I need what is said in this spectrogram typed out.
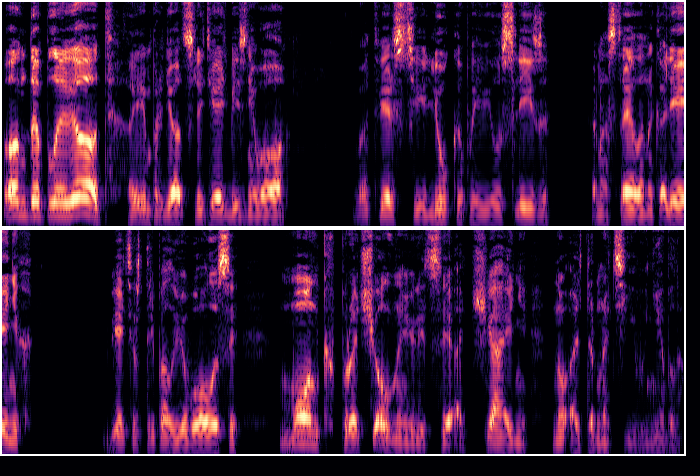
«Он доплывет, а им придется лететь без него». В отверстии люка появилась Лиза. Она стояла на коленях. Ветер трепал ее волосы. Монк прочел на ее лице отчаяние, но альтернативы не было.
